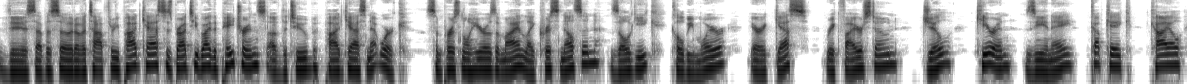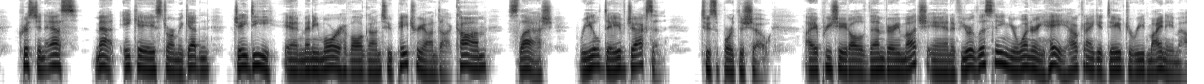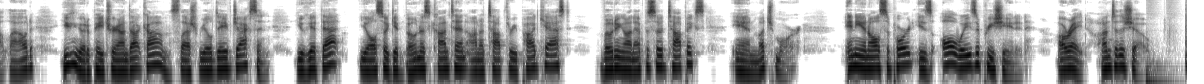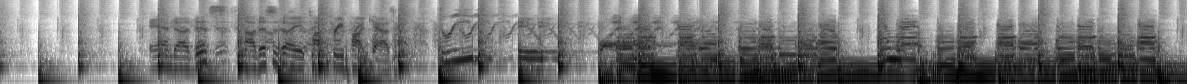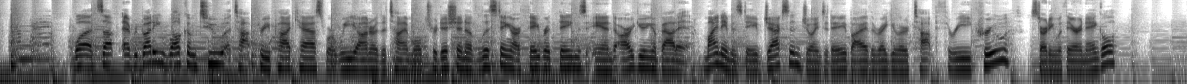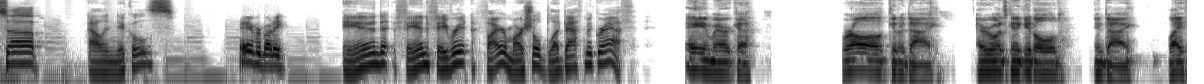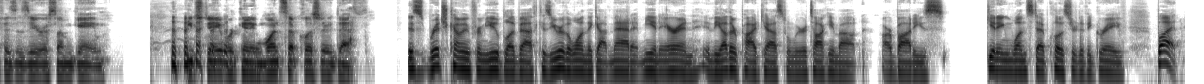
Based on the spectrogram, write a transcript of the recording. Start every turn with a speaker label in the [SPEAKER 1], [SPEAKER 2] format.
[SPEAKER 1] This episode of a Top 3 podcast is brought to you by the patrons of the Tube Podcast Network. Some personal heroes of mine like Chris Nelson, Zulgeek, Colby Moyer, Eric Guess, Rick Firestone, Jill, Kieran, ZNA, Cupcake, Kyle, Christian S., Matt, aka Stormageddon, JD, and many more have all gone to patreon.com slash real Dave Jackson to support the show. I appreciate all of them very much. And if you're listening, you're wondering, hey, how can I get Dave to read my name out loud? You can go to patreon.com slash real Dave Jackson. You get that. You also get bonus content on a top three podcast, voting on episode topics, and much more. Any and all support is always appreciated. All right, on to the show.
[SPEAKER 2] And uh, this uh, this is a top three podcast.
[SPEAKER 1] What's up, everybody? Welcome to a Top 3 podcast where we honor the time old tradition of listing our favorite things and arguing about it. My name is Dave Jackson, joined today by the regular Top 3 crew, starting with Aaron Angle,
[SPEAKER 3] sup?
[SPEAKER 1] Alan Nichols,
[SPEAKER 4] Hey, everybody.
[SPEAKER 1] and fan favorite Fire Marshal Bloodbath McGrath.
[SPEAKER 5] Hey, America. We're all gonna die. Everyone's gonna get old and die. Life is a zero sum game. Each day we're getting one step closer to death.
[SPEAKER 1] This is rich coming from you, Bloodbath, because you were the one that got mad at me and Aaron in the other podcast when we were talking about our bodies getting one step closer to the grave. But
